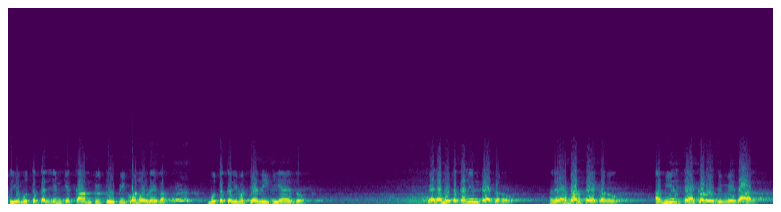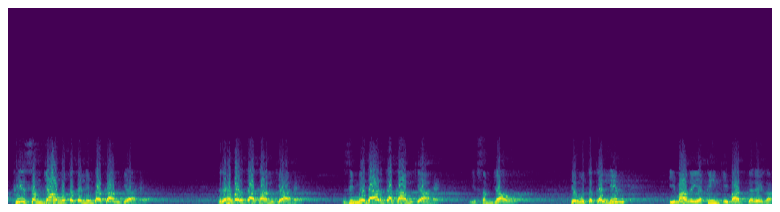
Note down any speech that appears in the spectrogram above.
تو یہ متکلم کے کام کی ٹوپی کون اوڑے گا؟ متکلم طے نہیں کیا ہے تو۔ پہلے متکلم طے کرو، رہبر طے کرو، امیر طے کرو، ذمہ دار۔ پھر سمجھاؤ متکلم کا کام کیا ہے۔ رہبر کا کام کیا ہے؟ ذمہ دار کا کام کیا ہے؟ یہ سمجھاؤ کہ متکلم ایمان و یقین کی بات کرے گا۔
